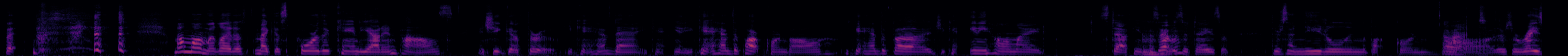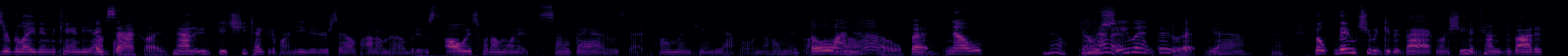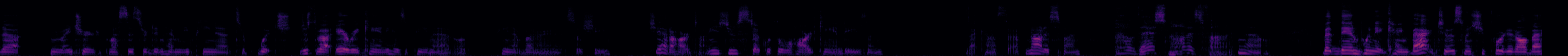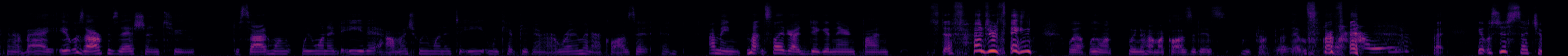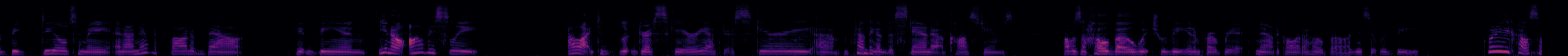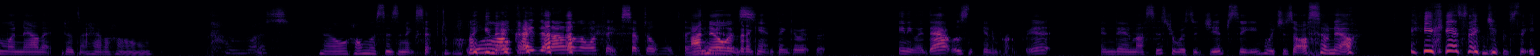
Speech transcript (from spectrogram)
But my mom would let us make us pour the candy out in piles, and she'd go through. You can't have that. You can't. You know, you can't have the popcorn ball. You can't have the fudge. You can't any homemade stuff. You know, because that was mm-hmm. the days of there's a needle in the popcorn ball. Right. There's a razor blade in the candy apple. Exactly. Now, did she take it apart and eat it herself? I don't know, but it was always what I wanted so bad was that homemade candy apple and the homemade oh, popcorn. Oh, I balls. know, but no, No, no, have she it. went through it. Yeah. Yeah. But then she would give it back once she had kind of divided up and made sure my sister didn't have any peanuts, or, which just about every candy has a peanut or peanut butter in it. So she she had a hard time. She was stuck with little hard candies and that kind of stuff. Not as fun. Oh, that's not as fun. No. But then when it came back to us, when she poured it all back in her bag, it was our possession to decide when we wanted to eat it, how much we wanted to eat, and we kept it in our room, in our closet. And I mean, months later, I'd dig in there and find stuff under things. Well, we want we know how my closet is. We've talked about that before. But, but it was just such a big deal to me, and I never thought about it being, you know, obviously. I like to look dressed scary. I dress scary. Um, I'm trying to think of the standout costumes. I was a hobo, which would be inappropriate now to call it a hobo. I guess it would be. What do you call someone now that doesn't have a home? Homeless. No, homeless isn't acceptable Well, either. okay, then I don't know what the acceptable thing I know is. it, but I can't think of it. But anyway, that was inappropriate. And then my sister was a gypsy, which is also now you can't say gypsy,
